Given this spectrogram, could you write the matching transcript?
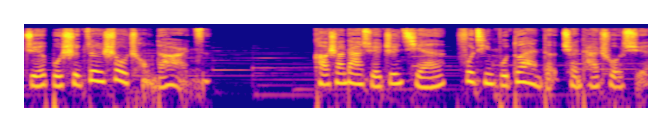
绝不是最受宠的儿子。考上大学之前，父亲不断的劝他辍学；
